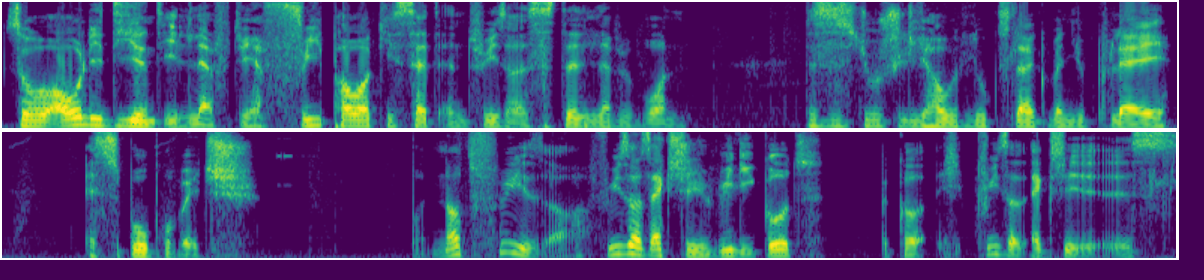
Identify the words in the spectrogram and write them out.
So only D and E left. We have three power key set and Frieza is still level 1. This is usually how it looks like when you play as Spopovich. But not Frieza. Frieza is actually really good. Because Frieza actually is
